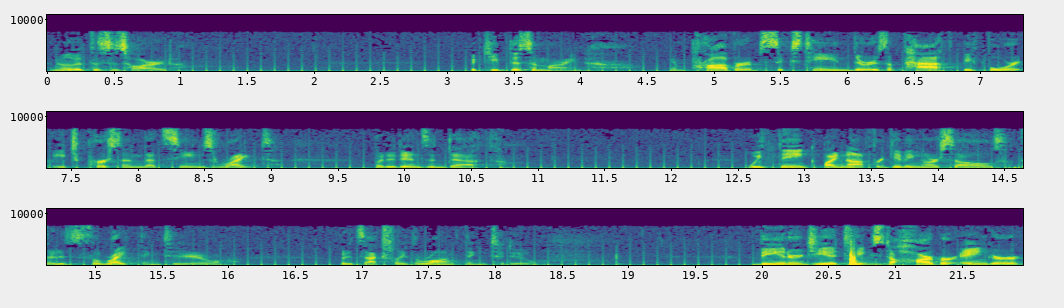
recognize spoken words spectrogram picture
I know that this is hard, but keep this in mind. In Proverbs 16, there is a path before each person that seems right but it ends in death. We think by not forgiving ourselves that it's the right thing to do, but it's actually the wrong thing to do. The energy it takes to harbor anger,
